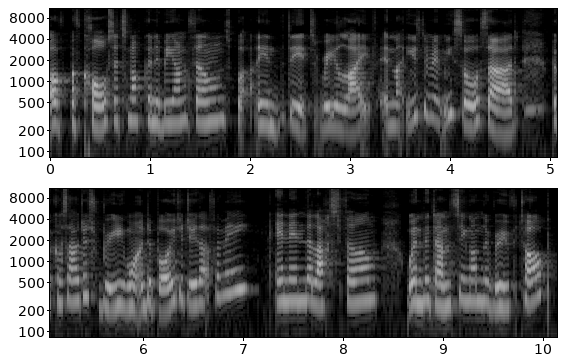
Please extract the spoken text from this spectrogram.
of, of course it's not going to be on films but at the end of the day it's real life and that used to make me so sad because i just really wanted a boy to do that for me. And in the last film when they're dancing on the rooftop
